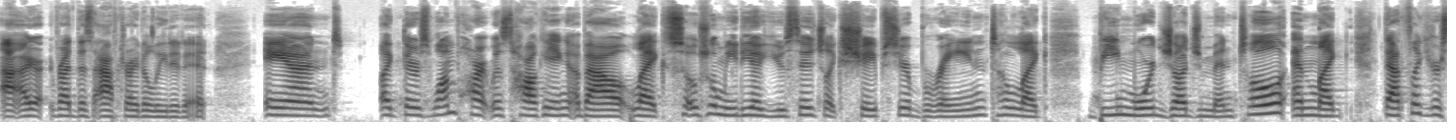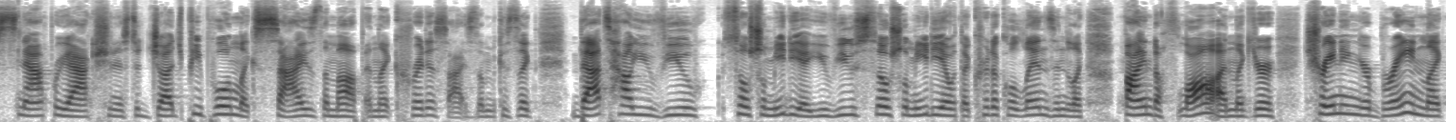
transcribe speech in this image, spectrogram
I read this after I deleted it, and like there's one part was talking about like social media usage like shapes your brain to like be more judgmental. And like that's like your snap reaction is to judge people and like size them up and like criticize them. Because like that's how you view social media. You view social media with a critical lens and like find a flaw. And like you're training your brain. Like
